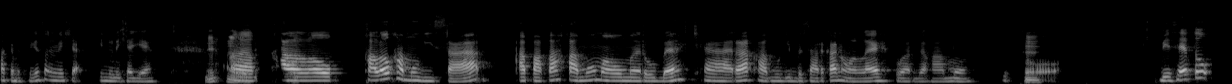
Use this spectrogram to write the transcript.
pakai bahasa Inggris Indonesia? Indonesia aja ya. Uh, kalau kalau kamu bisa apakah kamu mau merubah cara kamu dibesarkan oleh keluarga kamu? Gitu. Hmm. biasanya tuh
